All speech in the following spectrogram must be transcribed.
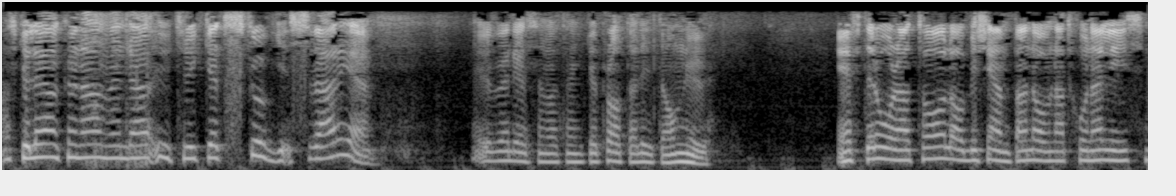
Jag skulle kunna använda uttrycket skugg-Sverige över det som jag tänker prata lite om nu. Efter åratal av bekämpande av nationalism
